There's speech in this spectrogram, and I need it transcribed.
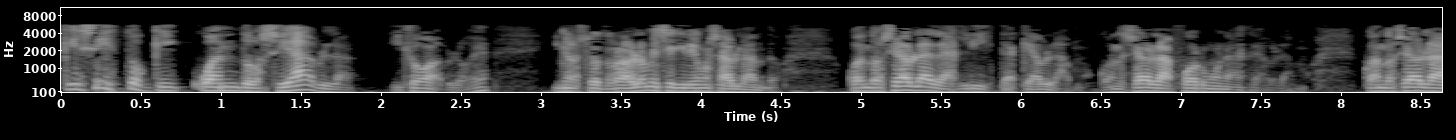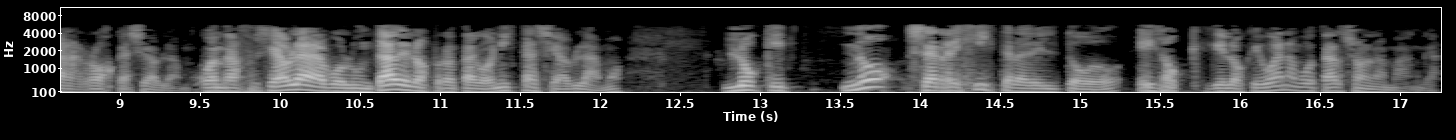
que es esto que cuando se habla, y yo hablo, ¿eh? y nosotros hablamos y seguiremos hablando, cuando se habla de las listas que hablamos, cuando se habla de las fórmulas que hablamos, cuando se habla de las roscas que hablamos, cuando se habla de la voluntad de los protagonistas que hablamos, lo que no se registra del todo es lo que los que van a votar son la manga.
